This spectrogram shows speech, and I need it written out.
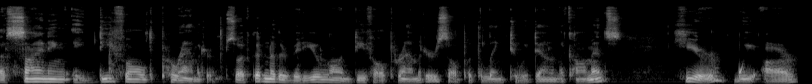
assigning a default parameter. So I've got another video on default parameters. I'll put the link to it down in the comments. Here we are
